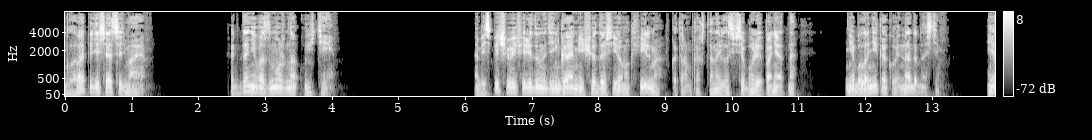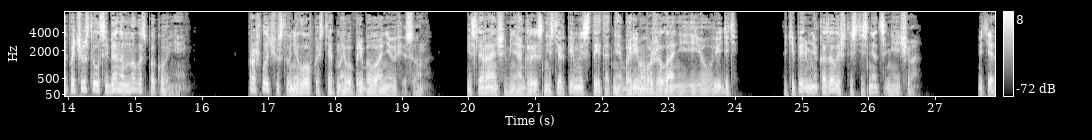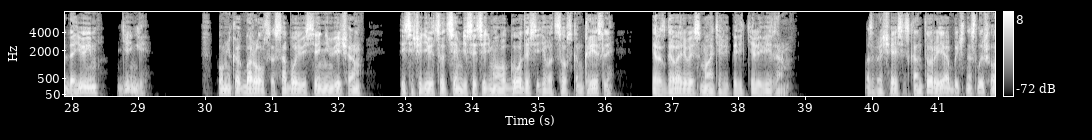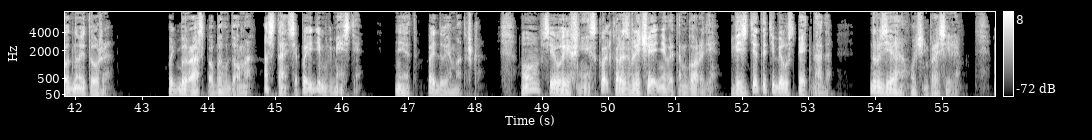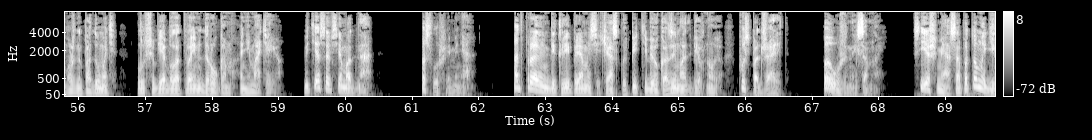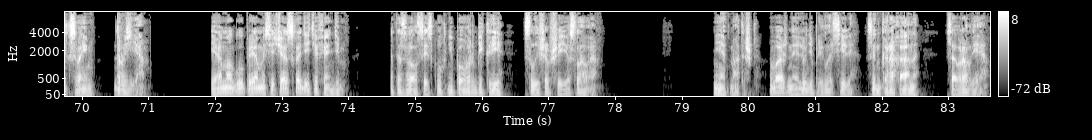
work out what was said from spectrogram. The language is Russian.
Глава 57. Когда невозможно уйти. Обеспечивая Феридуна деньгами еще до съемок фильма, в котором, как становилось все более понятно, не было никакой надобности, я почувствовал себя намного спокойнее. Прошло чувство неловкости от моего пребывания у Фиссон. Если раньше меня грыз нестерпимый стыд от необоримого желания ее увидеть, то теперь мне казалось, что стесняться нечего. Ведь я отдаю им деньги. Помню, как боролся с собой весенним вечером 1977 года, сидя в отцовском кресле и разговаривая с матерью перед телевизором. Возвращаясь из конторы, я обычно слышал одно и то же. Хоть бы раз побыл дома. Останься, поедим вместе. Нет, пойду я, матушка. О, Всевышний, сколько развлечений в этом городе. Везде-то тебе успеть надо. Друзья очень просили. Можно подумать, лучше бы я была твоим другом, а не матерью. Ведь я совсем одна. Послушай меня. Отправим Бекри прямо сейчас купить тебе у Казыма отбивную. Пусть поджарит. Поужинай со мной. Съешь мясо, а потом иди к своим друзьям. Я могу прямо сейчас сходить, Эфендим, — отозвался из кухни повар Бекри, слышавший ее слова. Нет, матушка, важные люди пригласили. Сын Карахана, — соврал я.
